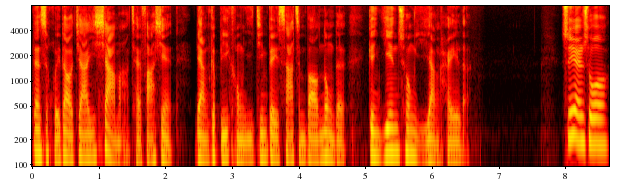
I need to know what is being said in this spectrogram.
但是回到家一下马，才发现两个鼻孔已经被沙尘暴弄得跟烟囱一样黑了。虽然说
